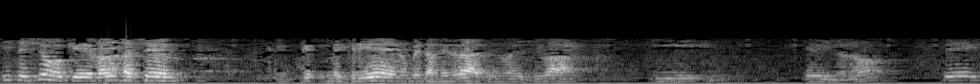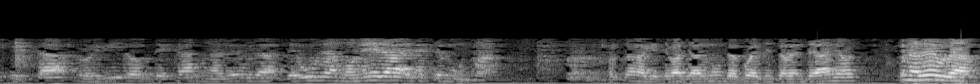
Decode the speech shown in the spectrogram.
Dice yo que Baruch Hashem, que me crié en un Betamedrat, en una yeshiva, y qué lindo, ¿no? sé que está prohibido dejar una deuda de una moneda en este mundo. Persona que se vaya al mundo después de 120 años, una deuda,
